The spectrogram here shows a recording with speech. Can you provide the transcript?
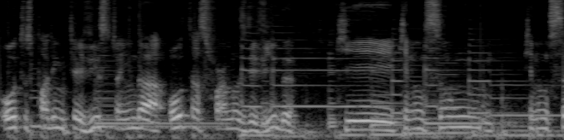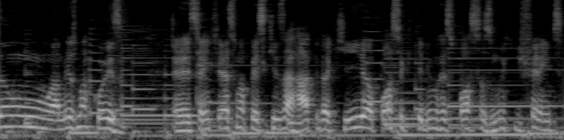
outros podem ter visto ainda outras formas de vida que, que, não, são, que não são a mesma coisa. É, se a gente tivesse uma pesquisa rápida aqui, eu aposto que teriam respostas muito diferentes.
